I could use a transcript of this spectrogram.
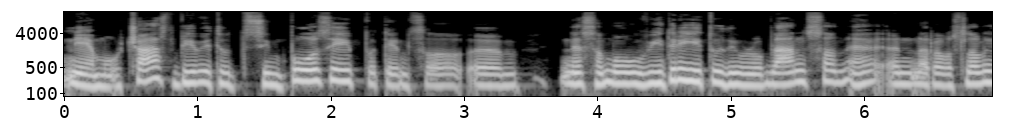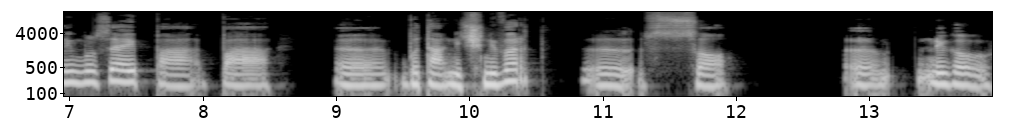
njemu v čast, bil je tudi simpozij, potem so um, ne samo v Vidriji, tudi v Ljubljani, naravoslovni muzej, pa, pa uh, botanični vrt. Uh, so uh, njegov,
